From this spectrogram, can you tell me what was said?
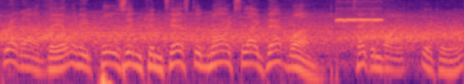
threat out there when he pulls in contested marks like that one. Taken by Dickery.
